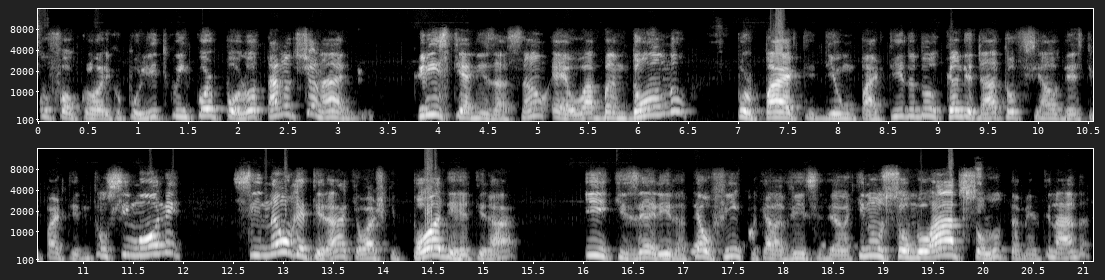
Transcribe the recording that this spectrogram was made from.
o folclórico político incorporou, está no dicionário. Cristianização é o abandono por parte de um partido do candidato oficial deste partido. Então, Simone, se não retirar, que eu acho que pode retirar, e quiser ir até o fim com aquela vice dela, que não somou absolutamente nada,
